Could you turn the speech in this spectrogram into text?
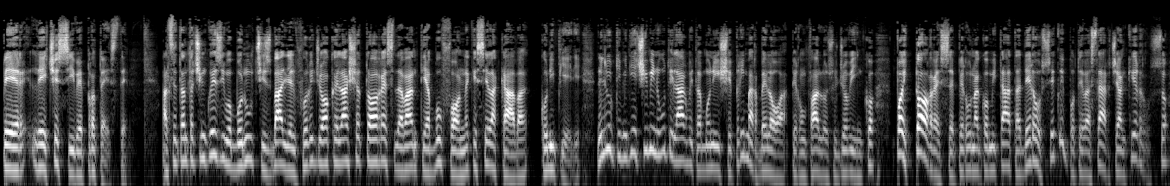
per le eccessive proteste. Al 75 Bonucci sbaglia il fuorigioco e lascia Torres davanti a Buffon che se la cava con i piedi. Negli ultimi dieci minuti l'arbitro ammonisce prima Arbeloa per un fallo su Giovinco, poi Torres per una gomitata De Rossi e qui poteva starci anche il rosso,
